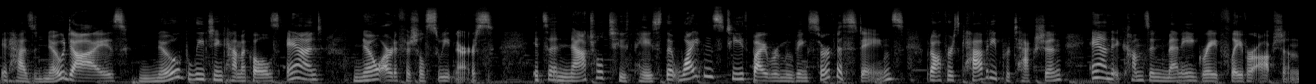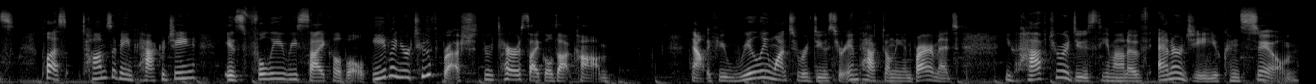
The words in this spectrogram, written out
It has no dyes, no bleaching chemicals, and no artificial sweeteners. It's a natural toothpaste that whitens teeth by removing surface stains. It offers cavity protection, and it comes in many great flavor options. Plus, Tom's of Maine packaging is fully recyclable, even your toothbrush through TerraCycle.com. Now, if you really want to reduce your impact on the environment, you have to reduce the amount of energy you consume.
